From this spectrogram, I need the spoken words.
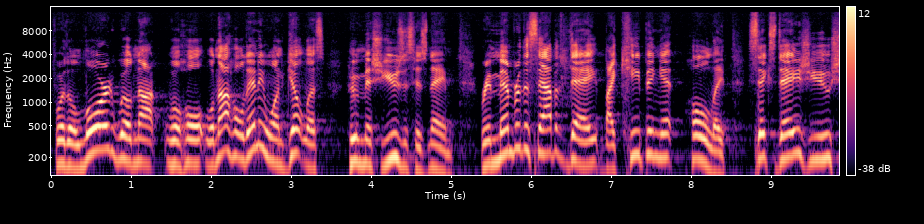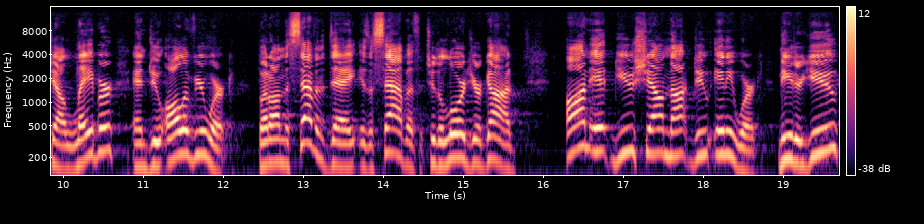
for the Lord will not, will hold, will not hold anyone guiltless who misuses his name. Remember the Sabbath day by keeping it holy. Six days you shall labor and do all of your work, but on the seventh day is a Sabbath to the Lord your God. On it you shall not do any work Neither you,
